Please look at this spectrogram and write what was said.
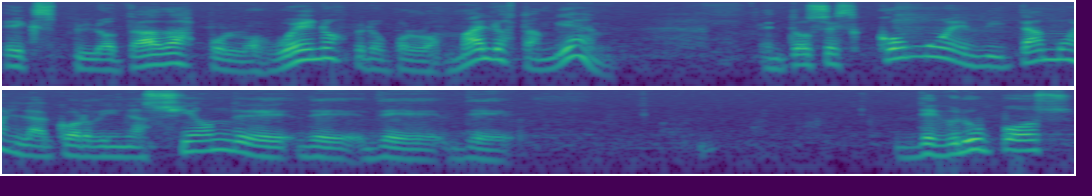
explotadas por los buenos, pero por los malos también. Entonces, ¿cómo evitamos la coordinación de, grupos,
